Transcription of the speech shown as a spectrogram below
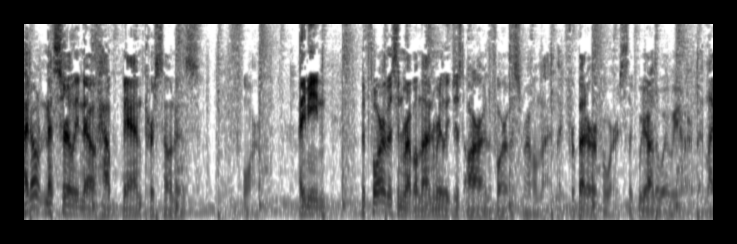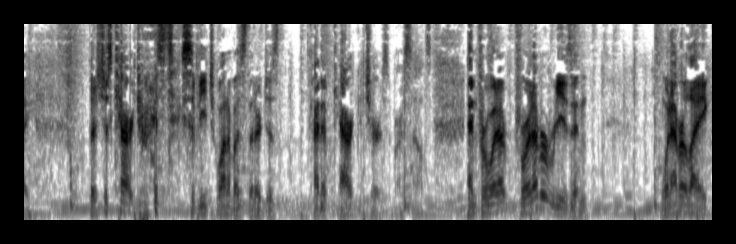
I don't necessarily know how band personas form. I mean, the four of us in Revel 9 really just are the four of us in Revel 9. Like, for better or for worse. Like, we are the way we are. But, like, there's just characteristics of each one of us that are just kind of caricatures of ourselves. And for whatever, for whatever reason, whenever, like,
